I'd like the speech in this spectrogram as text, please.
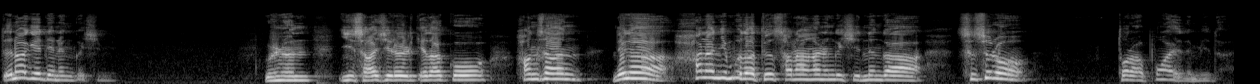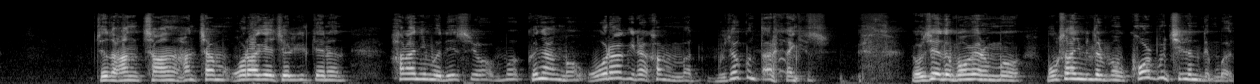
떠나게 되는 것입니다. 우리는 이 사실을 깨닫고 항상 내가 하나님보다 더 사랑하는 것이 있는가 스스로 돌아보아야 됩니다. 저도 한참, 한참 오락에 즐길 때는 하나님 어디 있어요? 뭐 그냥 뭐 오락이라 하면 뭐 무조건 따라다녔어요. 요새도 보면은 뭐 목사님들 뭐 골프 치는데 뭐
